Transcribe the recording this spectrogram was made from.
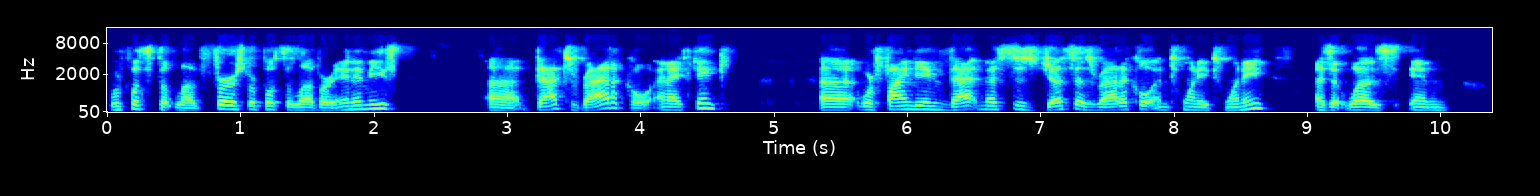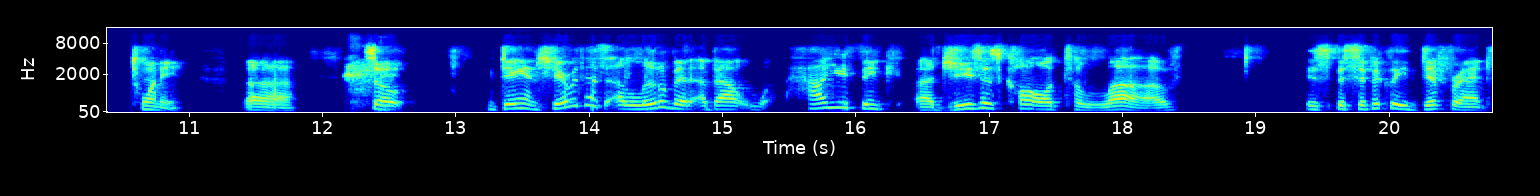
we're supposed to love first, we're supposed to love our enemies, uh, that's radical. And I think uh, we're finding that message just as radical in 2020 as it was in 20. Uh, so Dan, share with us a little bit about how you think uh, Jesus' call to love is specifically different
